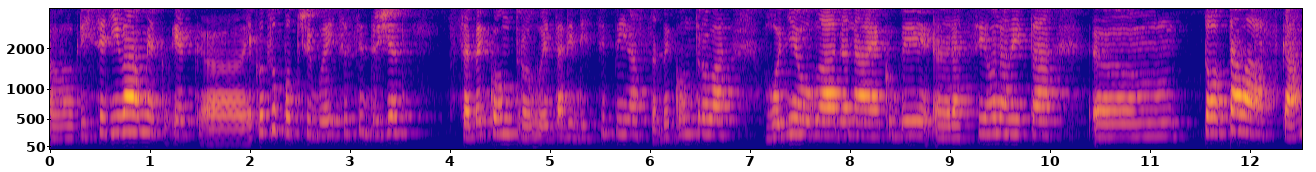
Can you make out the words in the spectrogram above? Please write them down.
Uh, když se dívám, jak, jak, jako co potřebuje, chce si držet sebekontrolu. Je tady disciplína, sebekontrola, hodně ovládaná jakoby racionalita, um, to, ta láska,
